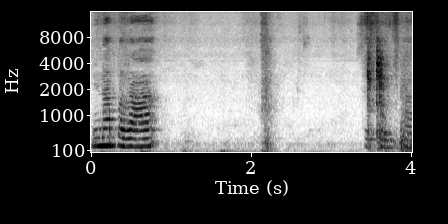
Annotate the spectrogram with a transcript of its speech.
นี่น้ำปลาร้าใส่เป็นปลา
